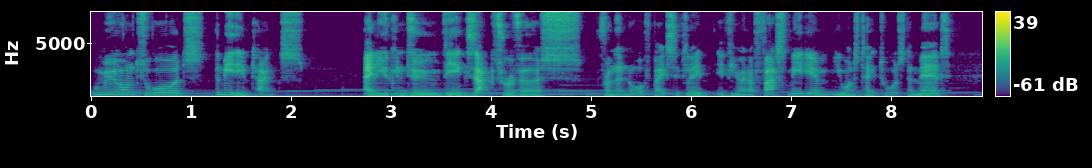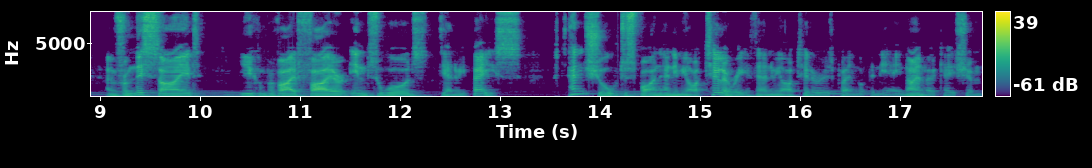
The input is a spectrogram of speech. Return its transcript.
We'll move on towards the medium tanks. And you can do the exact reverse from the north, basically. If you're in a fast medium, you want to take towards the mid. And from this side, you can provide fire in towards the enemy base. Potential to spot an enemy artillery if the enemy artillery is playing up in the A9 location.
